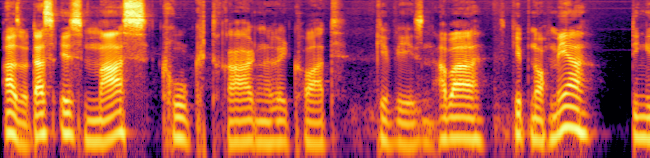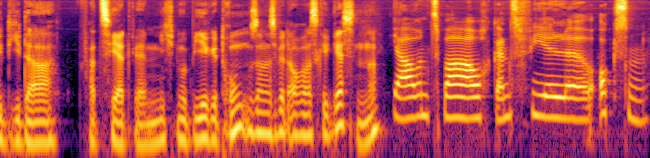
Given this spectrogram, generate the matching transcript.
Also, das ist Maßkrugtragen-Rekord gewesen. Aber es gibt noch mehr Dinge, die da verzehrt werden. Nicht nur Bier getrunken, sondern es wird auch was gegessen, ne? ja, und zwar auch ganz viel äh, Ochsen.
